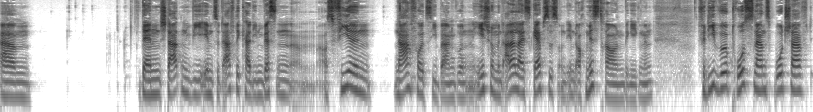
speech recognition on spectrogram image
Ähm, denn Staaten wie eben Südafrika, die im Westen ähm, aus vielen nachvollziehbaren Gründen eh schon mit allerlei Skepsis und eben auch Misstrauen begegnen, für die wirkt Russlands Botschaft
